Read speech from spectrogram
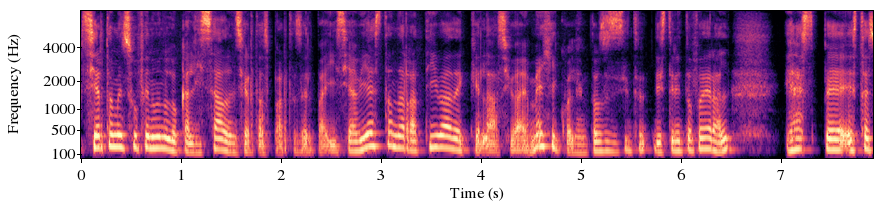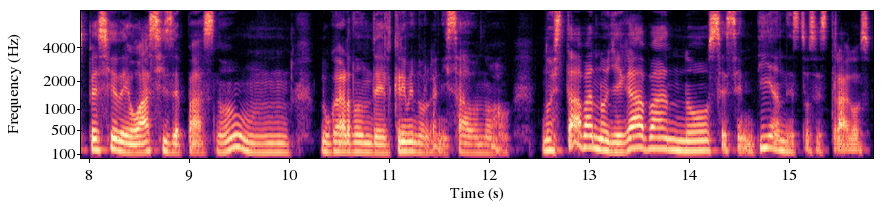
ciertamente es un fenómeno localizado en ciertas partes del país. Y había esta narrativa de que la Ciudad de México, el entonces Distrito Federal, era esta especie de oasis de paz, ¿no? Un lugar donde el crimen organizado no, no estaba, no llegaba, no se sentían estos estragos.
